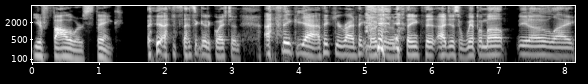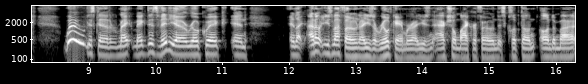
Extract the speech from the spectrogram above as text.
your followers think? yeah, that's- that's a good question. I think, yeah, I think you're right. I think most of them think that I just whip them up, you know, like, woo, just gonna make, make this video real quick. And, and like, I don't use my phone. I use a real camera. I use an actual microphone that's clipped on onto my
